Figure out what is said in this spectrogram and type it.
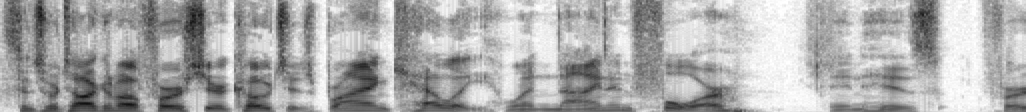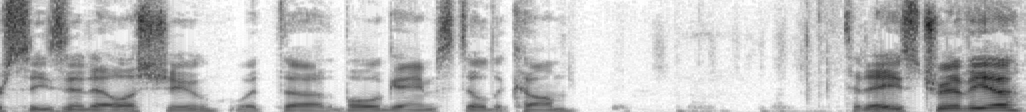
Since we're talking about first year coaches, Brian Kelly went nine and four in his first season at LSU with uh, the bowl game still to come. Today's trivia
